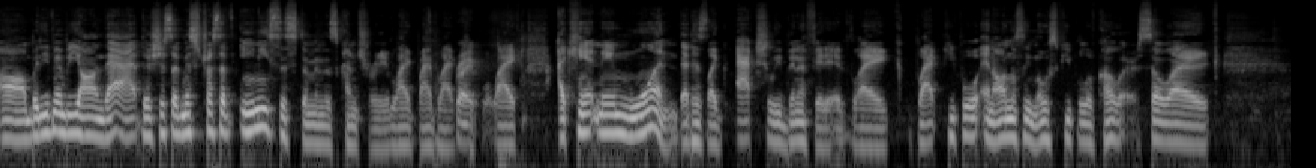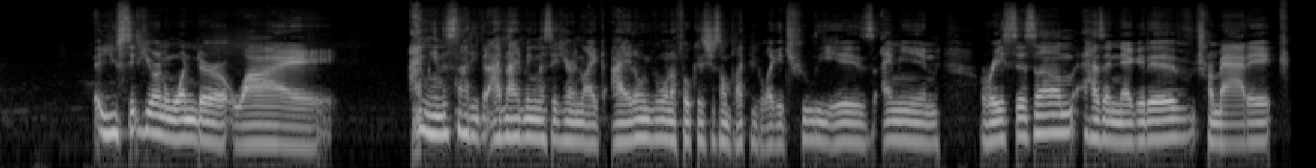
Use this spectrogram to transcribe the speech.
Um, but even beyond that, there's just a mistrust of any system in this country, like by black Right. people. Like, I can't name one that has like actually benefited like black people and honestly most people of color. So like, you sit here and wonder why I mean, it's not even, I'm not even gonna sit here and like, I don't even wanna focus just on black people. Like, it truly is. I mean, racism has a negative, traumatic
